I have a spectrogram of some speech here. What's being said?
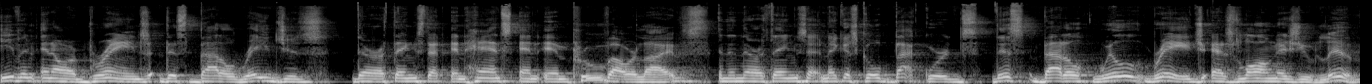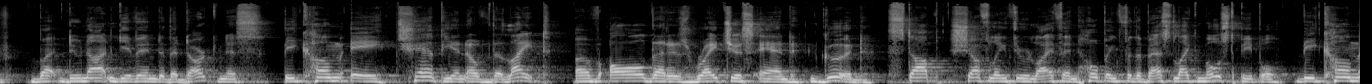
Even in our brains, this battle rages. There are things that enhance and improve our lives, and then there are things that make us go backwards. This battle will rage as long as you live, but do not give in to the darkness. Become a champion of the light of all that is righteous and good. Stop shuffling through life and hoping for the best like most people. Become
